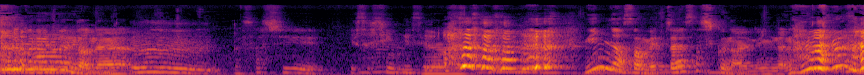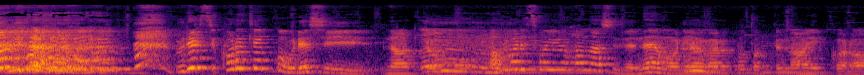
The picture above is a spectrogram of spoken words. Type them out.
してくれるんだね。うん、優しい。優しいんですよ、う んみんなさめっちゃ優しくない？みんな。嬉しい。これ結構嬉しいなって思う、うん。あんまりそういう話でね盛り上がることってないから。う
